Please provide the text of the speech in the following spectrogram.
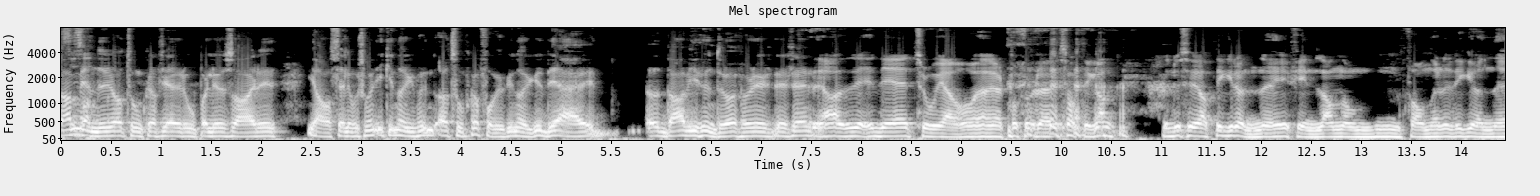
da, mener du atomkraft i Europa eller USA eller i Asia eller hvor som helst. Ikke Norge, for atomkraft får vi jo ikke i Norge. Det er, da er vi 100 år før det skjer. Ja, det, det tror jeg òg, i hvert fall før det er satt i gang. Men du ser at de grønne i Finland om eller de grønne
